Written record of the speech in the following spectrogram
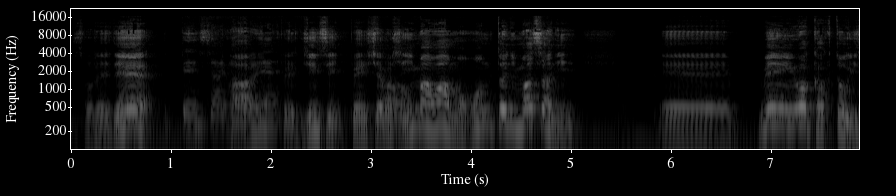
それで一変しちゃいまはい、すね一、変人生一変しちゃいました。今はもう本当にまさに、えーメインは格闘技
